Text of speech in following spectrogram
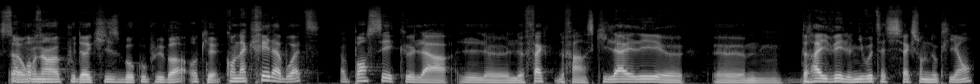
100%. on a un coût d'acquise beaucoup plus bas. Ok. Quand on a créé la boîte, on pensait que la, le, le fact, enfin, ce qui allait euh, euh, driver le niveau de satisfaction de nos clients,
